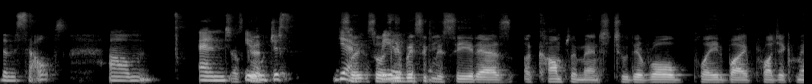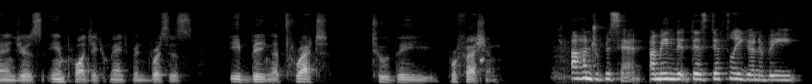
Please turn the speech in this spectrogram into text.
themselves. Um, and That's it good. will just yeah so, so you a, basically see it as a complement to the role played by project managers in project management versus it being a threat to the profession A 100% i mean there's definitely going to be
